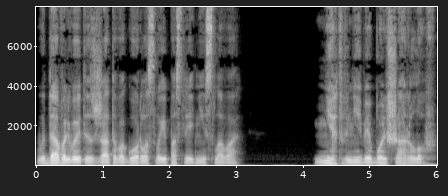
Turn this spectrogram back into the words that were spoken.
выдавливает из сжатого горла свои последние слова. «Нет в небе больше орлов.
